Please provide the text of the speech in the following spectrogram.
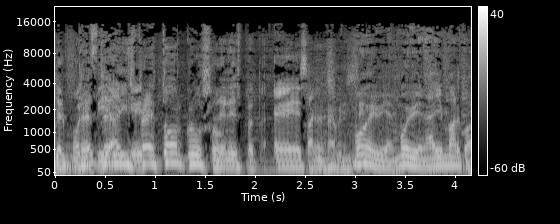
del policía. del inspector Crusoe. del inspector, exactamente. Muy bien, muy bien, ahí Marco.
